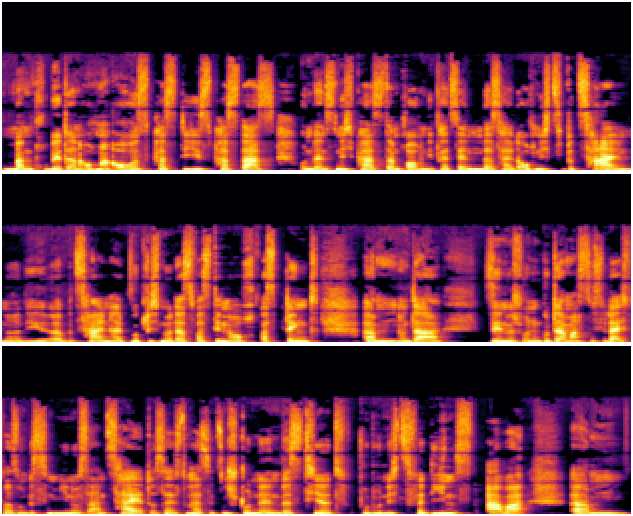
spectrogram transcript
man probiert dann auch mal aus, passt dies, passt das. Und wenn es nicht passt, dann brauchen die Patienten das halt auch nicht zu bezahlen. Ne? Die äh, bezahlen halt wirklich nur das, was denen auch was bringt. Ähm, und da sehen wir schon, gut, da machst du vielleicht mal so ein bisschen Minus an Zeit. Das heißt, du hast jetzt eine Stunde investiert, wo du nichts verdienst, aber ähm,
